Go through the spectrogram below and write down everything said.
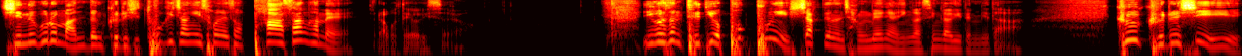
진흙으로 만든 그릇이 토기장이 손에서 파상함에라고 되어 있어요. 이것은 드디어 폭풍이 시작되는 장면이 아닌가 생각이 됩니다. 그 그릇이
